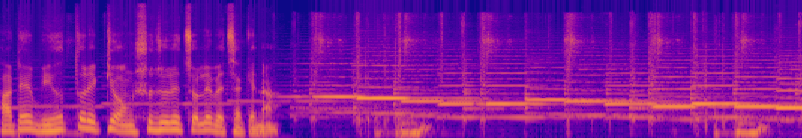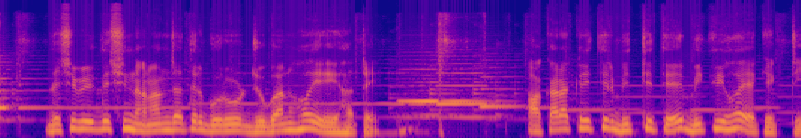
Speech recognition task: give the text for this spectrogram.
হাটের বৃহত্তর একটি অংশ জুড়ে চলে বেচা কেনা। দেশি বিদেশি নানান জাতের গরুর যোগান হয় এই হাটে। আকার আকৃতির ভিত্তিতে বিক্রি হয় এক একটি।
